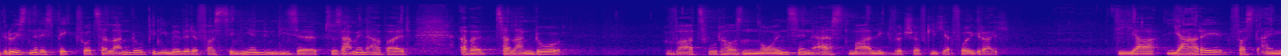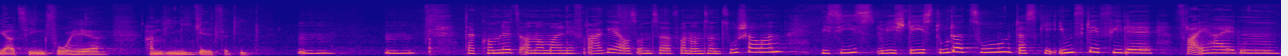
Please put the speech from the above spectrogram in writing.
größten Respekt vor Zalando, bin immer wieder faszinierend in dieser Zusammenarbeit, aber Zalando war 2019 erstmalig wirtschaftlich erfolgreich. Die Jahr, Jahre, fast ein Jahrzehnt vorher, haben die nie Geld verdient. Mhm. Mhm. Da kommt jetzt auch noch mal eine Frage aus unser, von unseren Zuschauern. Wie, siehst, wie stehst du dazu, dass Geimpfte viele Freiheiten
